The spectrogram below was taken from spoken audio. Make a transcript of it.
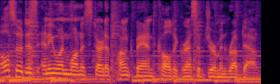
Also, does anyone want to start a punk band called Aggressive German Rubdown?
